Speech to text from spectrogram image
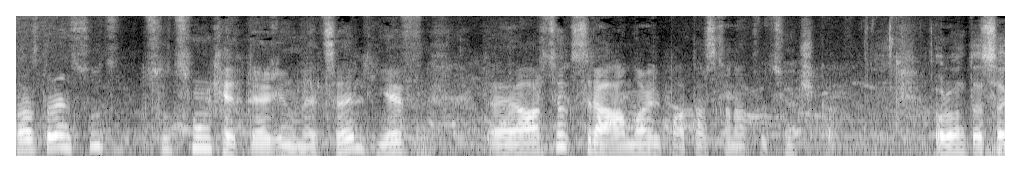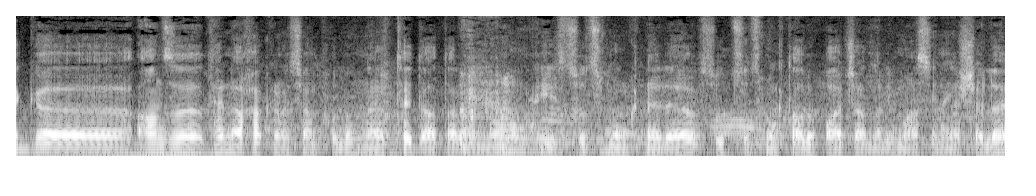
փաստորեն ցուցմունք է տեղի ունեցել եւ արդյոք սրա համար էլ պատասխանատվություն չկա։ Որոն տեսեք անձը թե նախաքննության փուլում, նաև թե դատարանում իր ցուցմունքները, ցուցմունք տալու պատճառների մասին նշել է,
